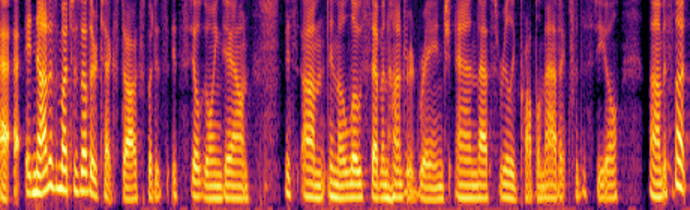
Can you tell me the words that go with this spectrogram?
Uh, not as much as other tech stocks, but it's it's still going down. It's um, in the low 700 range, and that's really problematic for this deal. Um, it's not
